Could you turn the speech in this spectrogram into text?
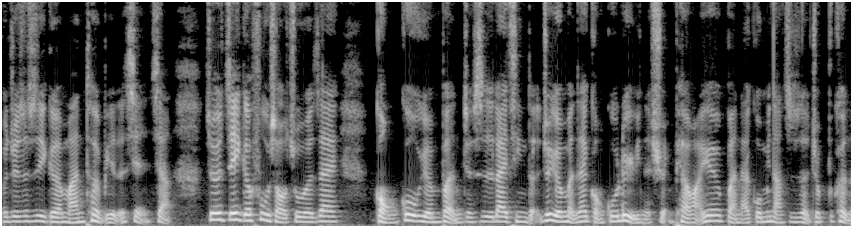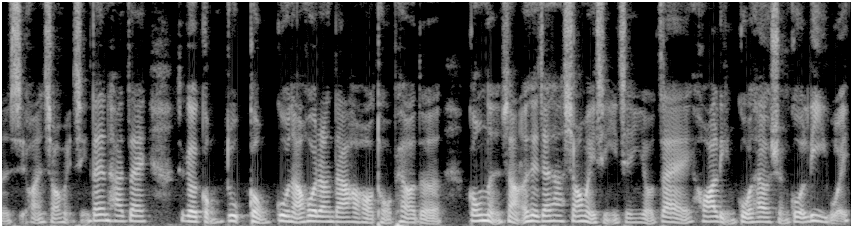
我觉得这是一个蛮特别的现象。就是这个副手除了在巩固原本就是赖清德，就原本在巩固绿营的选票嘛，因为本来国民党支持者就不可能喜欢萧美琴，但是他在这个巩固巩固，然后会让大家好好投票的功能上，而且加上萧美琴以前有在花莲过，他有选过立委，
